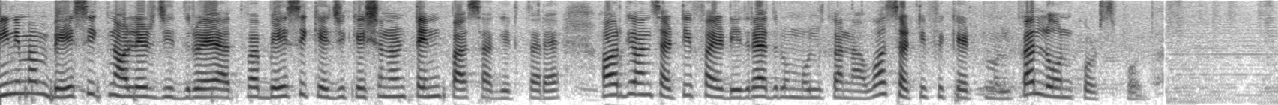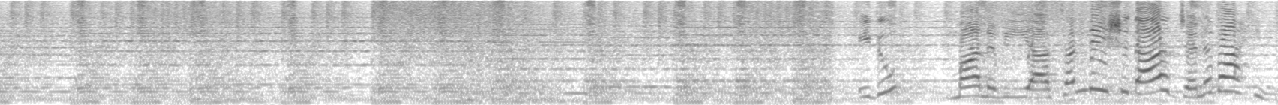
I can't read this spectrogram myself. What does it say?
ಮಿನಿಮಮ್ ಬೇಸಿಕ್ ನಾಲೆಡ್ಜ್ ಇದ್ದರೆ ಅಥವಾ ಬೇಸಿಕ್ ಎಜುಕೇಷನ್ ಒಂದು ಟೆಂತ್ ಪಾಸ್ ಆಗಿರ್ತಾರೆ. ಅವ್ರಿಗೆ ಒಂದು ಸರ್ಟಿಫೈಡ್ ಇದ್ದರೆ ಅದ್ರ ಮೂಲಕ ನಾವು ಸರ್ಟಿಫಿಕೇಟ್ ಮೂಲಕ ಲೋನ್ ಕೊಡಿಸ್ಬೋದು. ಇದು ಮಾನವೀಯ ಸಂದೇಶದ ಜನವಾಹಿನಿ.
